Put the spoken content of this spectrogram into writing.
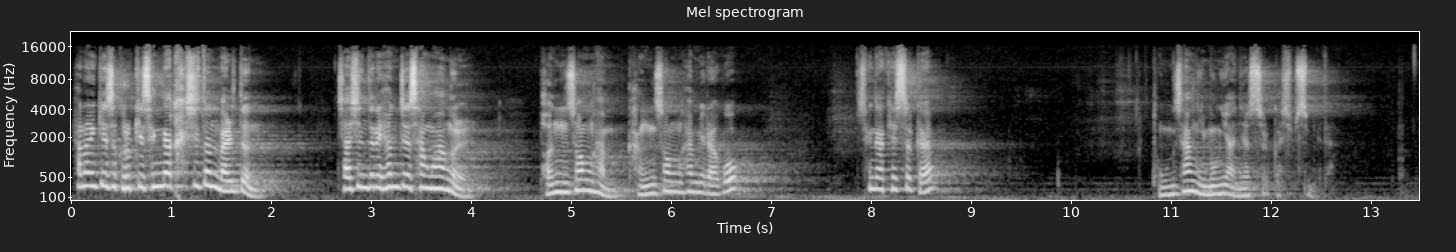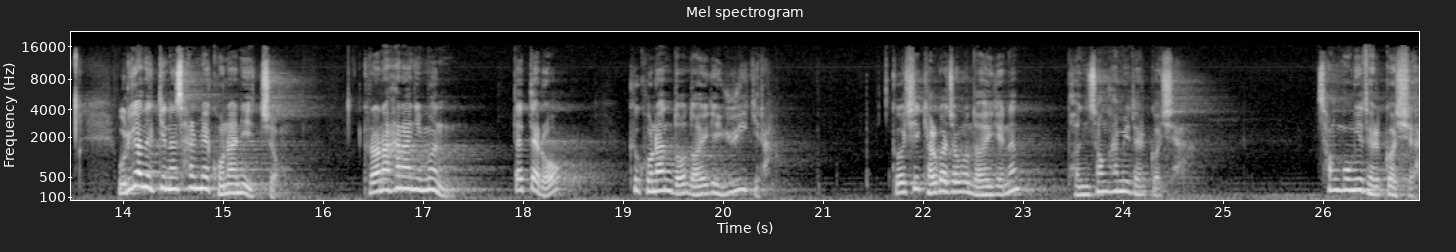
하나님께서 그렇게 생각하시든 말든 자신들의 현재 상황을 번성함, 강성함이라고 생각했을까요? 동상이몽이 아니었을까 싶습니다. 우리가 느끼는 삶의 고난이 있죠. 그러나 하나님은 때때로 그 고난도 너에게 유익이라. 그것이 결과적으로 너에게는 번성함이 될 것이야. 성공이 될 것이야.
